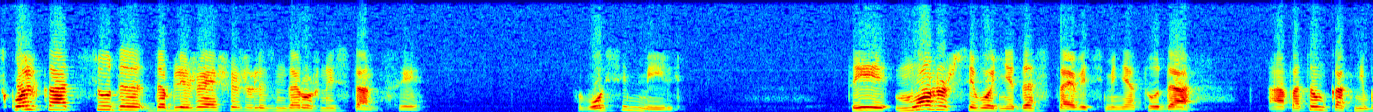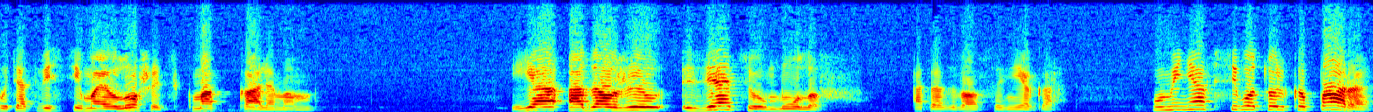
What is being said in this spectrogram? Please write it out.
«Сколько отсюда до ближайшей железнодорожной станции?» «Восемь миль». «Ты можешь сегодня доставить меня туда, а потом как-нибудь отвезти мою лошадь к Маккалемам?» «Я одолжил зятю мулов», — отозвался негр. «У меня всего только пара,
